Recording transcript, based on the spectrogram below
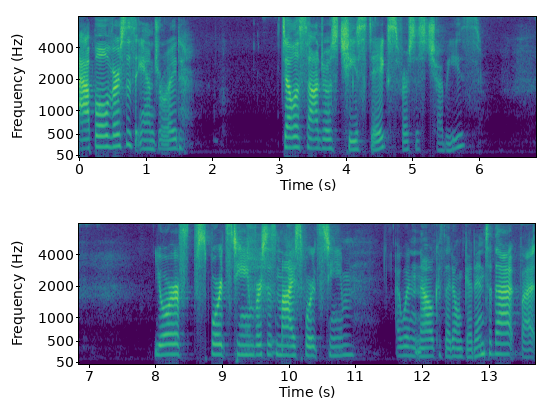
Apple versus Android, Dalessandro's cheesesteaks versus Chubby's, your sports team versus my sports team. I wouldn't know because I don't get into that, but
